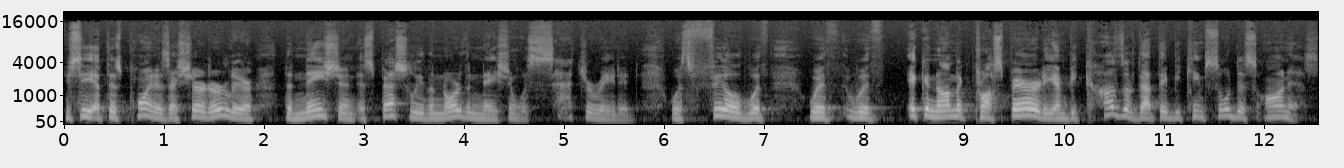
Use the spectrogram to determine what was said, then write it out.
You see, at this point, as I shared earlier, the nation, especially the northern nation, was saturated, was filled with, with, with economic prosperity. And because of that, they became so dishonest.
